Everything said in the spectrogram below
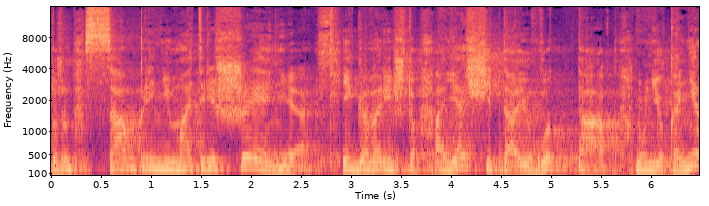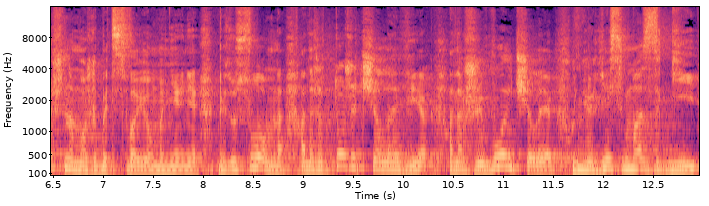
должен сам принимать решения и говорит, что «а я считаю вот так». Ну, у нее, конечно, может быть свое мнение, безусловно. Она же тоже человек, она живой человек, у нее есть мозги,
